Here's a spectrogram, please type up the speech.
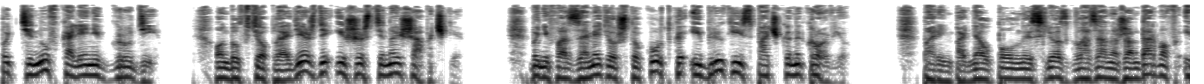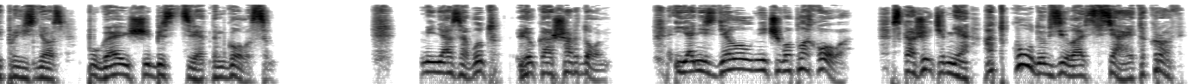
подтянув колени к груди. Он был в теплой одежде и шерстяной шапочке. Бонифас заметил, что куртка и брюки испачканы кровью. Парень поднял полные слез глаза на жандармов и произнес пугающе бесцветным голосом. «Меня зовут Люка Шардон. Я не сделал ничего плохого. Скажите мне, откуда взялась вся эта кровь?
